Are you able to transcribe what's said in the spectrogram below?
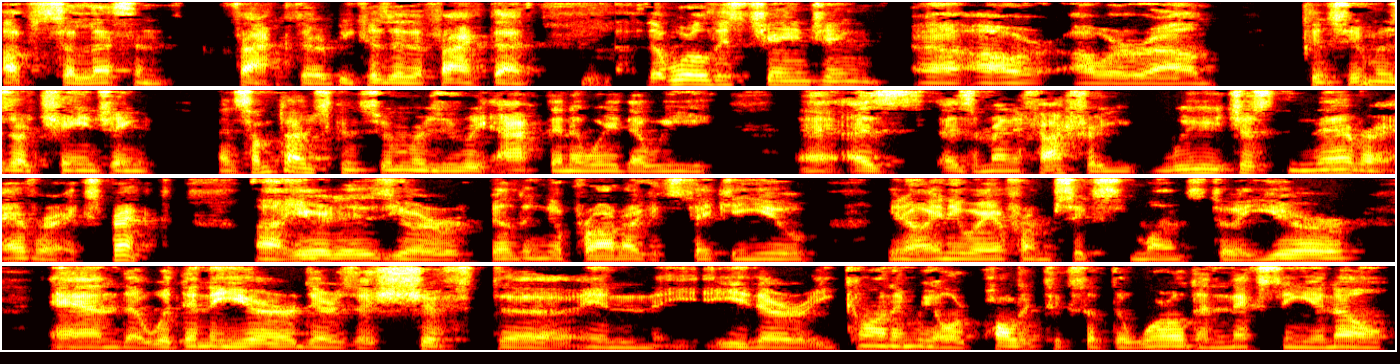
obsolescence factor because of the fact that the world is changing, uh, our our um, consumers are changing, and sometimes consumers react in a way that we, uh, as as a manufacturer, we just never ever expect. Uh, here it is, you're building a product, it's taking you, you know, anywhere from six months to a year. And uh, within a year, there's a shift uh, in either economy or politics of the world. And next thing you know,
